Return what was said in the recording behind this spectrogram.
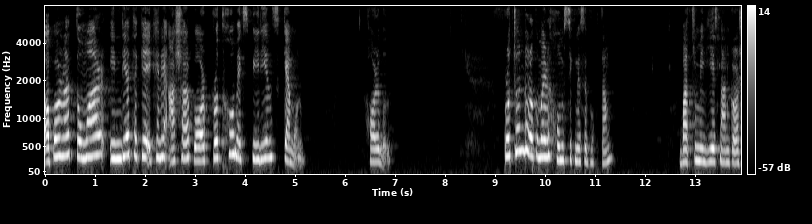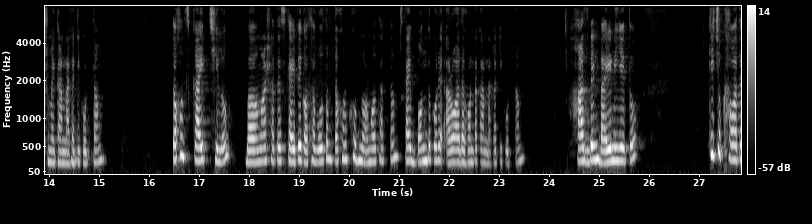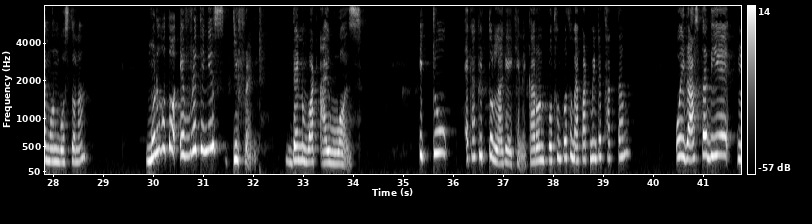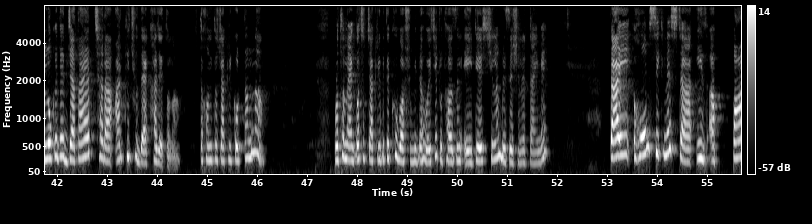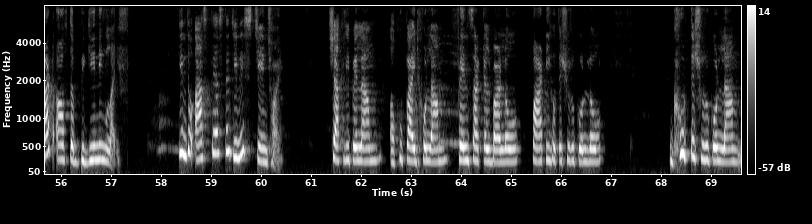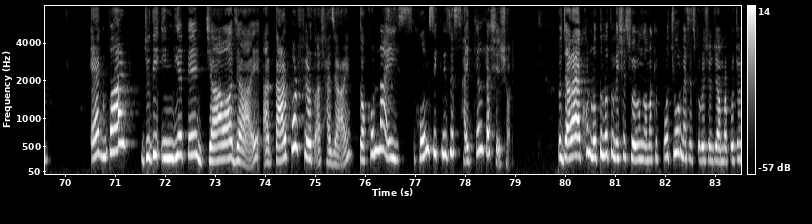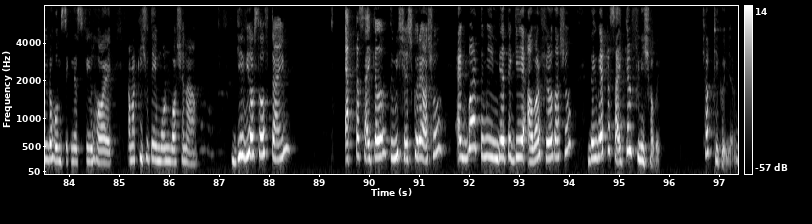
অপর্ণা, তোমার ইন্ডিয়া থেকে এখানে আসার পর প্রথম এক্সপিরিয়েন্স কেমন? হরেবল প্রচণ্ড রকমের হোম সিকনেসে ভুগতাম। বাথরুমে গিয়ে স্নান করার সময় কান্নাকাটি করতাম। তখন স্কাইপ ছিল, বাবা মার সাথে স্কাইপে কথা বলতাম, তখন খুব নর্মাল থাকতাম। স্কাইপ বন্ধ করে আরও আধা ঘণ্টা কান্নাকাটি করতাম। হাজব্যান্ড বাইরে নিয়ে যেত। কিছু খাওয়াতে মন বসতো না। মনে হতো everything is different than what I was একটু একাকিত্ব লাগে এখানে, কারণ প্রথম প্রথম অ্যাপার্টমেন্টে থাকতাম, ওই রাস্তা দিয়ে লোকেদের যাতায়াত ছাড়া আর কিছু দেখা যেত না। তখন তো চাকরি করতাম না। প্রথম এক বছর চাকরি পেতে খুব অসুবিধা হয়েছে টু থাউজেন্ড এইটে এসেছিলাম রিসেশনের টাইমে তাই home সিকনেসটা is a part of the beginning life কিন্তু আস্তে আস্তে জিনিস চেঞ্জ হয়। চাকরি পেলাম অকুপাইড হলাম ফ্রেন্ড সার্কেল বাড়লো পার্টি হতে শুরু করল, ঘুরতে শুরু করলাম। একবার যদি ইন্ডিয়াতে যাওয়া যায় আর তারপর ফেরত আসা যায়, তখন না এই হোম সিকনেসের সাইকেলটা শেষ হয়। তো যারা এখন নতুন নতুন এসেছ এবং আমাকে প্রচুর মেসেজ করেছ যে আমার প্রচণ্ড হোম সিকনেস ফিল হয়, আমার কিছুতেই মন বসে না গিভ ইউর সেলফ টাইম একটা সাইকেল তুমি শেষ করে আসো। একবার তুমি ইন্ডিয়াতে গিয়ে আবার ফেরত আসো। দেখবে একটা সাইকেল ফিনিশ হবে। সব ঠিক হয়ে যাবে।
